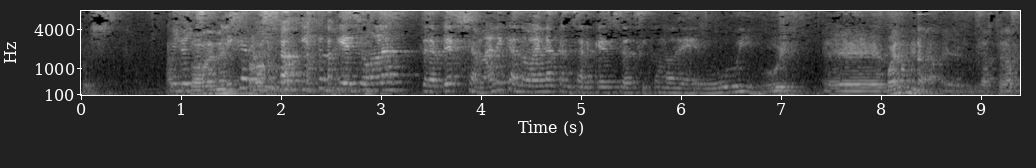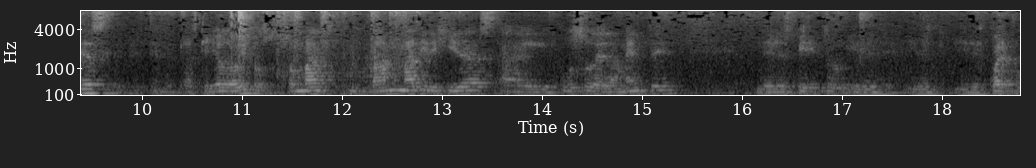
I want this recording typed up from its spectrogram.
Pues. A Pero sus órdenes. explícanos un poquito qué son las terapias chamánicas. No vayan a pensar que es así como de uy. Uy. eh, bueno, mira, eh, las terapias eh, las que yo doy pues, son más, van más dirigidas al uso de la mente, del espíritu y, de- y del, y del cuerpo.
